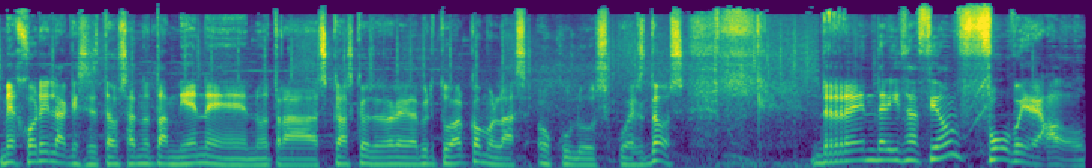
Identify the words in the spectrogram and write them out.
mejor y la que se está usando también en otras cascos de realidad virtual como las Oculus Quest 2. Renderización foveal.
